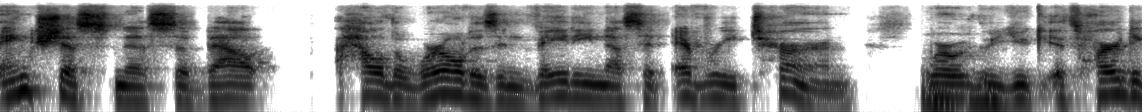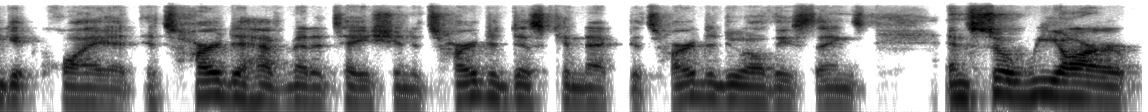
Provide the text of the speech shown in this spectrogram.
anxiousness about how the world is invading us at every turn where mm-hmm. you, it's hard to get quiet it's hard to have meditation it's hard to disconnect it's hard to do all these things and so we are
